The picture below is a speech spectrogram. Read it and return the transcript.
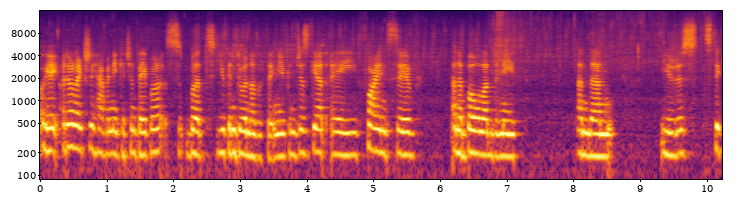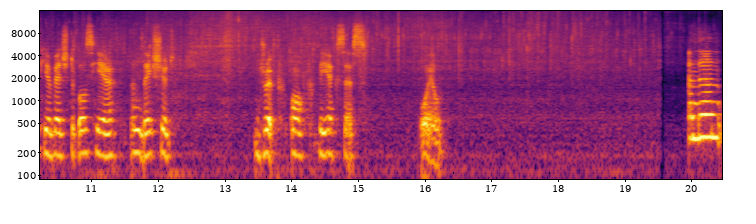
Okay, I don't actually have any kitchen paper, but you can do another thing. You can just get a fine sieve and a bowl underneath, and then you just stick your vegetables here, and they should drip off the excess oil. And then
